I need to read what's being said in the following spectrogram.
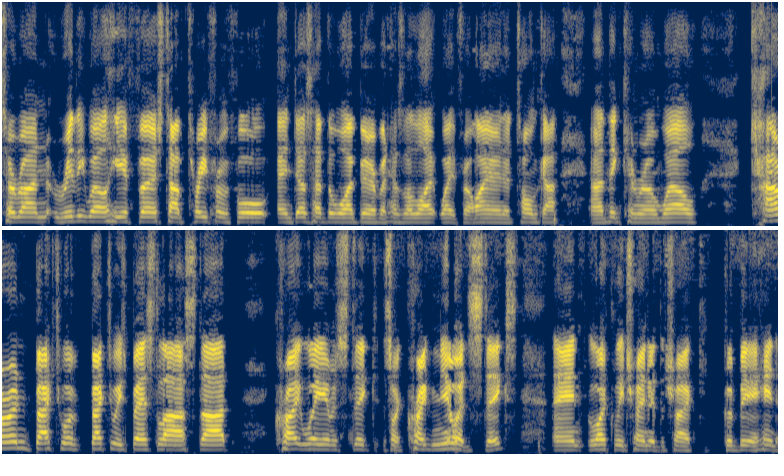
to run really well here first up, three from four, and does have the wide barrier, but has a lightweight for Iona Tonka, and I think can run well. Curran back to a, back to his best last start. Craig Williams stick, sorry, Craig Newitt sticks, and locally trained at the track could be a hint.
